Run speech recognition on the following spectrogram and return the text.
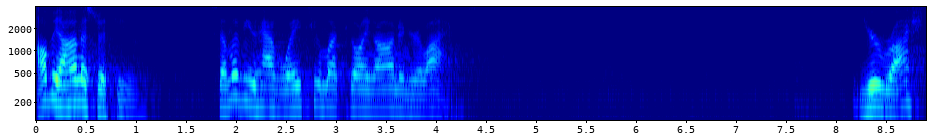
I'll be honest with you. Some of you have way too much going on in your lives. You're rushed.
